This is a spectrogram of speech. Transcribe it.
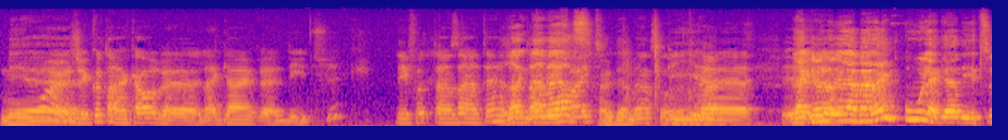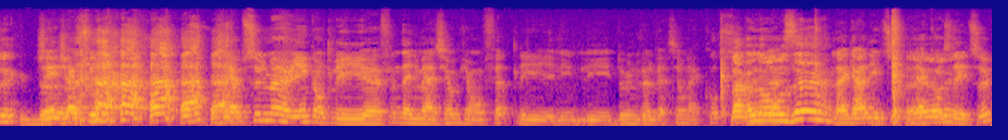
Mais. euh, Moi, j'écoute encore euh, la guerre euh, des tucs. Des fois, de temps en temps. Rock de des Mars. Un de mars, ça. Puis, ouais. Euh, La grenouille et la baleine ou la guerre des trucs J'ai j'ai absolument, rien contre les euh, films d'animation qu'ils ont fait, les, les, les deux nouvelles versions, la course. euh, Parlons-en! la, la guerre des tucs, Euh, la course oui. des tucs.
